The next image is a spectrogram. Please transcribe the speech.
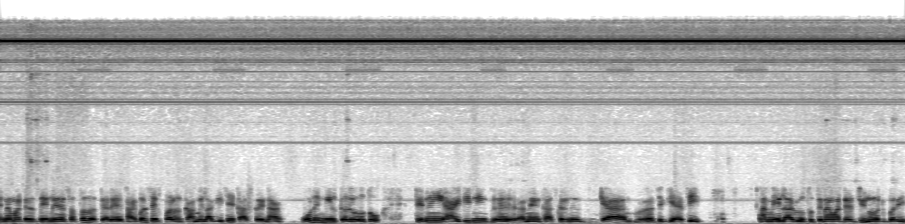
એના માટે તેને સતત અત્યારે સાયબર સેલ પણ કામે લાગી છે. ખાસ કરીને કોને મેલ કર્યો હતો તેની આઈડીની અને ખાસ કરીને કયા જગ્યાએથી આ મેલ આવ્યો હતો તેના માટે ઝીણવટભરી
